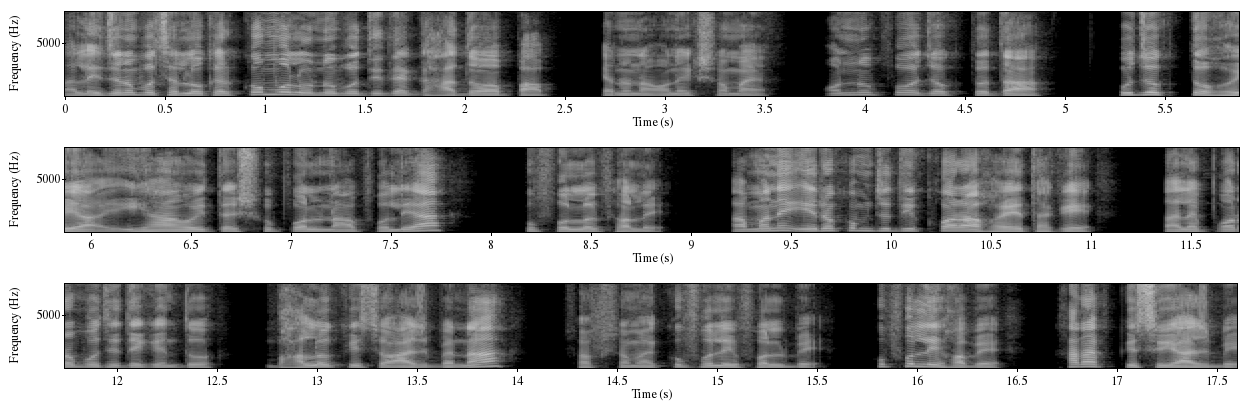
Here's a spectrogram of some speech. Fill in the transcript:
তাহলে এই জন্য বলছে লোকের কোমল অনুভূতিতে ঘা দেওয়া পাপ। কেননা অনেক সময় অনুপযুক্ততা, উপযুক্ত হইয়া, ইহা হইতে সুফল না ফলিয়া কুফল ফলে। তার মানে এরকম যদি করা হয়ে থাকে, তাহলে পরবর্তীতে কিন্তু ভালো কিছু আসবে না। সবসময় কুফলি ফলবে কুফলি হবে, খারাপ কিছুই আসবে।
